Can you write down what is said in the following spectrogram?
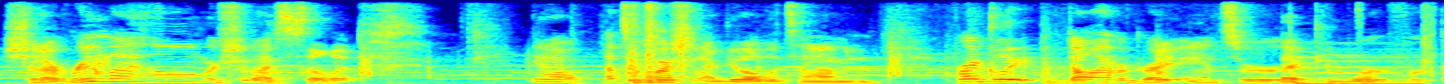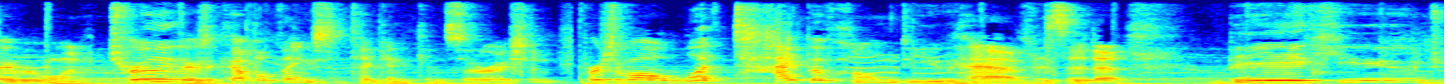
Should I rent my home or should I sell it? You know, that's a question I get all the time and frankly, don't have a great answer that can work for everyone. Truly, there's a couple things to take into consideration. First of all, what type of home do you have? Is it a big, huge,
